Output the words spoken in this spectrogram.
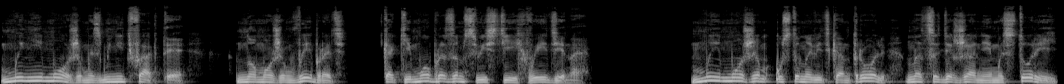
Мы не можем изменить факты, но можем выбрать, каким образом свести их воедино. Мы можем установить контроль над содержанием историй,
